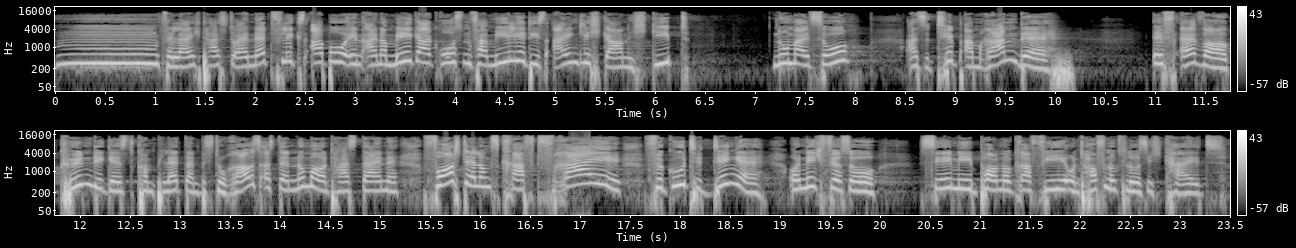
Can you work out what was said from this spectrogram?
Hm, vielleicht hast du ein Netflix-Abo in einer mega großen Familie, die es eigentlich gar nicht gibt. Nur mal so. Also Tipp am Rande if ever kündigest komplett, dann bist du raus aus der Nummer und hast deine Vorstellungskraft frei für gute Dinge und nicht für so Semi-Pornografie und Hoffnungslosigkeit,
